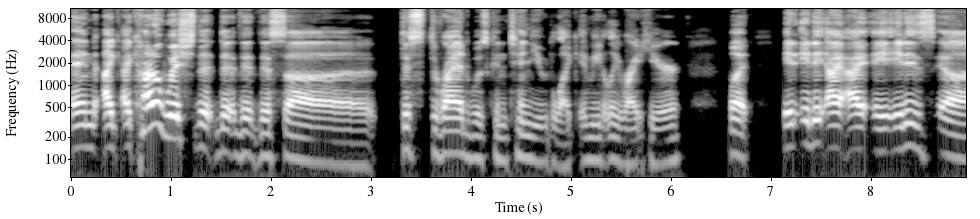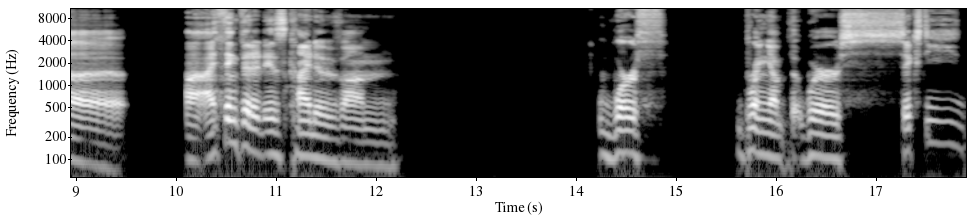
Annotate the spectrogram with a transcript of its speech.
and I I kind of wish that, that that this uh this thread was continued like immediately right here, but it it I I it is uh I think that it is kind of um worth bringing up that we're 60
